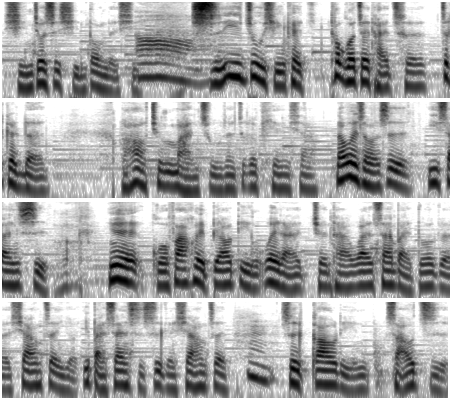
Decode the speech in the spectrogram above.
行就是行动的行。哦，食衣住行可以透过这台车，这个人，然后去满足了这个偏乡。那为什么是一三四？因为国发会标定未来全台湾三百多个乡镇，有一百三十四个乡镇，嗯，是高龄少子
